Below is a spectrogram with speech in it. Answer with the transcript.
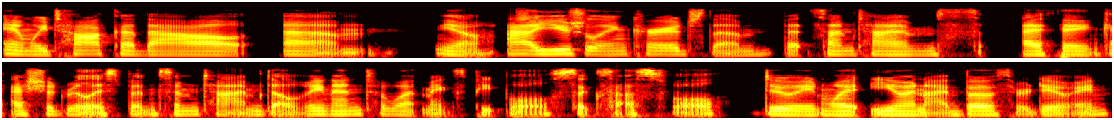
And we talk about, um, you know, I usually encourage them, but sometimes I think I should really spend some time delving into what makes people successful doing what you and I both are doing.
